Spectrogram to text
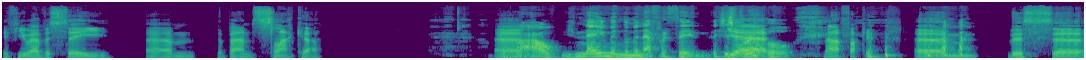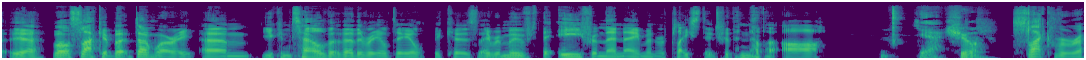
if you ever see um, the band Slacker. Um, wow, you're naming them and everything. This is yeah. brutal. Nah, fuck it. Um, this, uh, yeah, well, Slacker, but don't worry. Um, you can tell that they're the real deal because they removed the E from their name and replaced it with another R. Yeah, sure. Slacker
